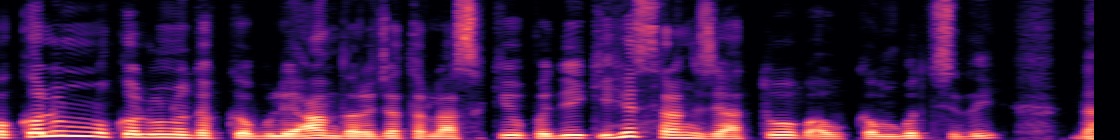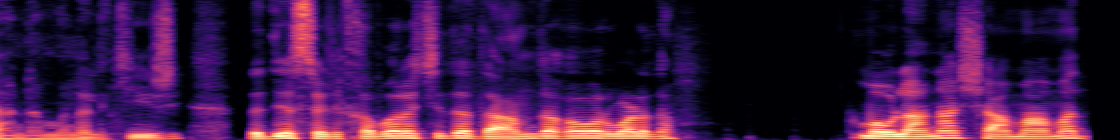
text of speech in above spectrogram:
په کلونو کلونو د قبول عام درجه ترلاسه کوي، په دې کې هېڅ رنګ زیاتوب او کمبود چې دی دا نه منل کېږي، د دې سړي خبره چې ده دا هم د غور وړ ده. مولانا شاه محمد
